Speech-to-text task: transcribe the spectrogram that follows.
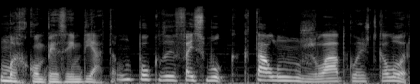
uma recompensa imediata. Um pouco de Facebook, que tal um gelado com este calor?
